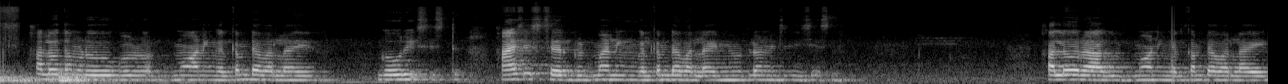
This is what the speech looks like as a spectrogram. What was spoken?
హలో తమ్ముడు good morning welcome to our live. Gauri sister hi sister good morning welcome to our live. మ్యూట్లో నుంచి తీసేసిన. హలో రా good morning welcome to our live.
